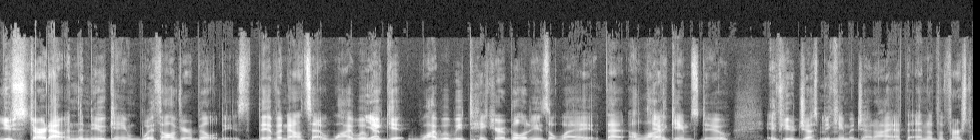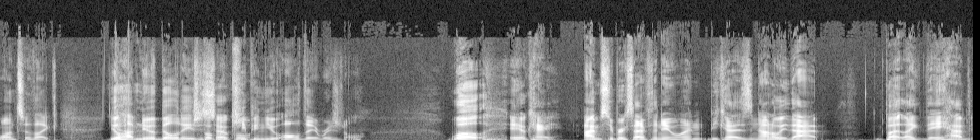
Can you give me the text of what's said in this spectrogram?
you start out in the new game with all of your abilities. They have announced that why would we get why would we take your abilities away that a lot Yeah. of games do if you just Mhm. became a Jedi at the end of the first one? So like you'll Yeah. have new abilities, but so we're cool. keeping you all the original. Well, eh, okay. I'm super excited for the new one because not only that, but like they have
